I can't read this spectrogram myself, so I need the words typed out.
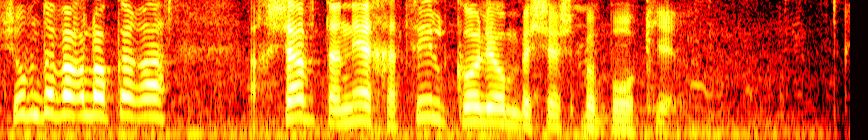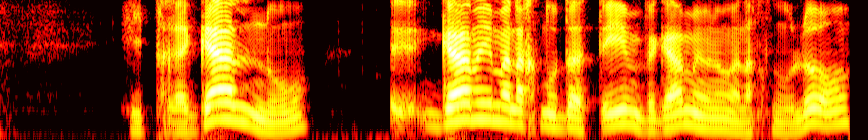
שום דבר לא קרה. עכשיו תניח חציל כל יום בשש בבוקר. התרגלנו, גם אם אנחנו דתיים וגם אם אנחנו לא,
